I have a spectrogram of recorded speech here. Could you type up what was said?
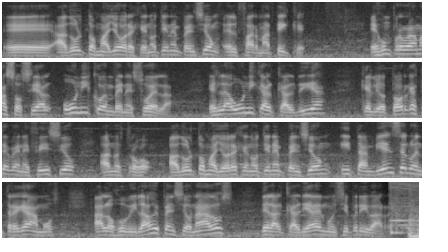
eh, adultos mayores que no tienen pensión, el Farmatique. Es un programa social único en Venezuela. Es la única alcaldía que le otorga este beneficio a nuestros adultos mayores que no tienen pensión y también se lo entregamos a los jubilados y pensionados de la alcaldía del municipio de Ibarra.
